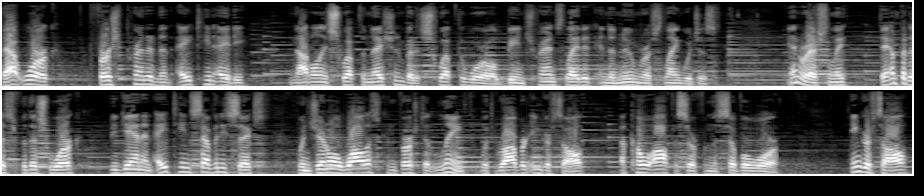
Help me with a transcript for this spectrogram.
That work, first printed in 1880, not only swept the nation, but it swept the world, being translated into numerous languages. Interestingly, the impetus for this work began in 1876 when General Wallace conversed at length with Robert Ingersoll, a co-officer from the Civil War. Ingersoll,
